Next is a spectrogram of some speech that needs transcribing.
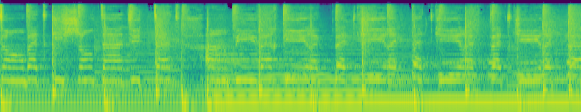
t'embête, qui chante à tue-tête. Un pivert qui répète, qui répète, qui répète, qui répète.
